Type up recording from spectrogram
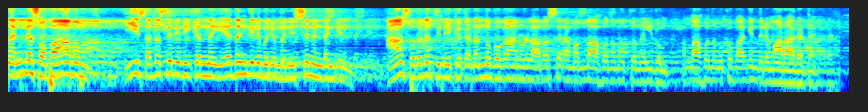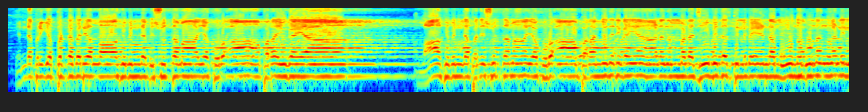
നല്ല സ്വഭാവം ഈ സദസ്സിലിരിക്കുന്ന ഏതെങ്കിലും ഒരു മനുഷ്യനുണ്ടെങ്കിൽ ആ സ്വർഗത്തിലേക്ക് കടന്നു പോകാനുള്ള അവസരം അള്ളാഹു നമുക്ക് നൽകും. അള്ളാഹു നമുക്ക് ഭാഗ്യം തരുമാറാകട്ടെ. എന്റെ പ്രിയപ്പെട്ടവരെ അള്ളാഹുവിന്റെ വിശുദ്ധമായ ഖുർആൻ പറയുകയാ അള്ളാഹുവിന്റെ പരിശുദ്ധമായ ഖുർആൻ പറഞ്ഞു തരികയാണ് നമ്മുടെ ജീവിതത്തിൽ വേണ്ട മൂന്ന് ഗുണങ്ങളിൽ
